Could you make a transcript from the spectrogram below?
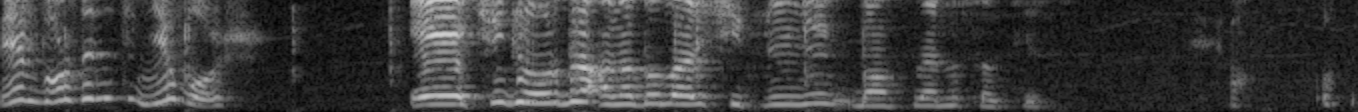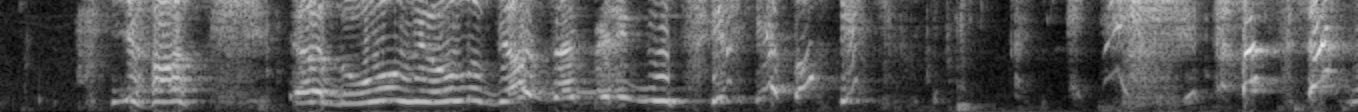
Benim doğru senin için niye boş? E, çünkü orada Anadolu çiftliğinin danslarını satıyorsun. ya ya ne oluyor oğlum ya sen beni götür ya. ya sen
